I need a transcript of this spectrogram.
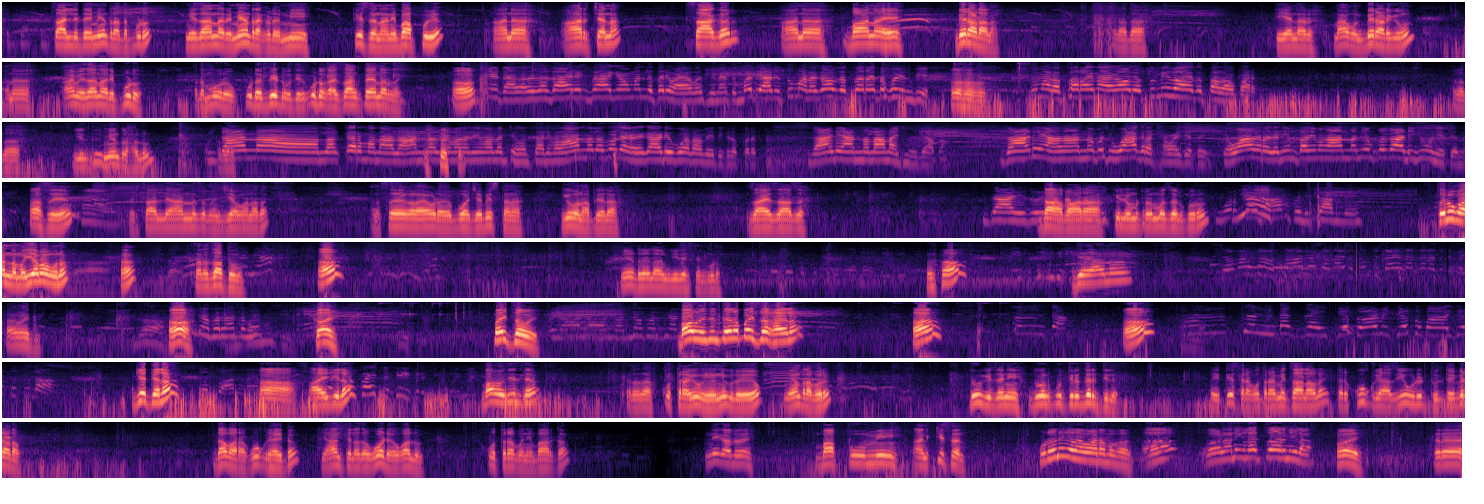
चालली ते मेंढरा आता पुढं. मी जाणार आहे मेंढराकडं. मी किसन आणि बापू आणि अर्चना सागर आणि बाण आहे बिराडाला. तर आता ते येणार मागून बिराड घेऊन आणि आम्ही जाणार आहे पुढं. आता मोर कुठं भेट होतील कुठं काय सांगता येणार नाही. अं? डायरेक्ट जागेवर म्हणलं तरी वाया बसली नाही तर मध्ये आधी तुम्हाला गावल्यात चरायचं होईन बी. हं, हं, हं. तुम्हाला चराय नाही गावल्यात तुम्ही जायचं तळाव पार तर आता येईल ते मेंढर हालून. उलटा अण्णाला कर म्हणा अण्णा मला ठेवून चालेल मला अण्णाला संध्याकाळी गाडी बोलावली तिकडे परत. गाडी अण्णाला आणा ठेवली आता. गाडी आणि अण्णा पशी वाघरा ठेवायच्या ते. त्या वाघराच्या निमताने मग अण्णा नेमकं गाडी घेऊन येते ना. असं आहे? तर चाललंय अन्नाचं पण जेवण आता. सगळा एवढा बोजा बेसताना घेऊन आपल्याला जायचं आज. जाळी जुळी दहा बारा किलोमीटर मजल करून. आमचं चाललंय. चलू का अण्णा मग? या मागू ना हा? चला जातो मग. हा? मेंढर लांब गेली असतील पुढं. हा? दे ना काय माहिती? हा? काय? पैसा होय. बावणे दिल त्यानं पैसा खायला? हा? हा? येतो आम्ही हा आई गेला बावणे दिल त्या तर आता कुत्रा घेऊन येऊन निघलो येऊ मेंढरा बरं दोघी जणी दोन कुत्री धरतील. तिसरा कुत्रा मी चालवलाय तर कुकरी आज एवढी ठुलते बिराडाव. दबारा कुकरी आहे इथं हे आणतील आता गोड्यावर घालून. कुत्रा बने बारका. निघालोय बाप्पू मी आणि किसन. कुठं निघाला वाडा मग वाडा निघला चार निघला होय. तर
